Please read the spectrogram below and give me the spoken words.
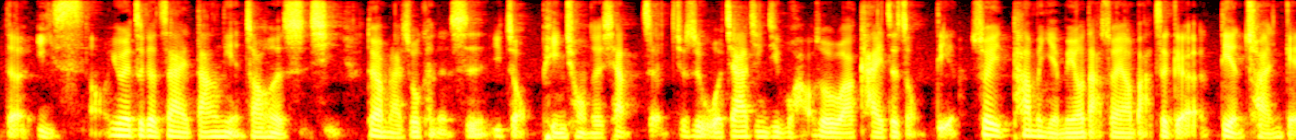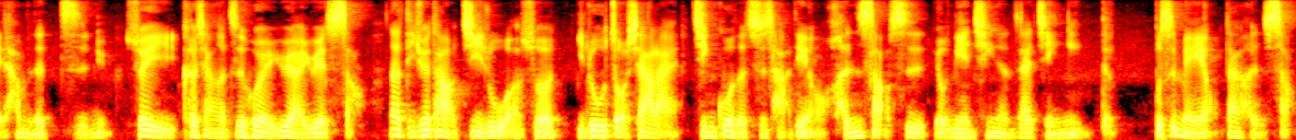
的意思哦，因为这个在当年昭和时期，对他们来说可能是一种贫穷的象征，就是我家经济不好，所以我要开这种店，所以他们也没有打算要把这个店传给他们的子女，所以可想而知会越来越少。那的确他有记录啊，说一路走下来经过的吃茶店哦，很少是有年轻人在经营的，不是没有，但很少。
